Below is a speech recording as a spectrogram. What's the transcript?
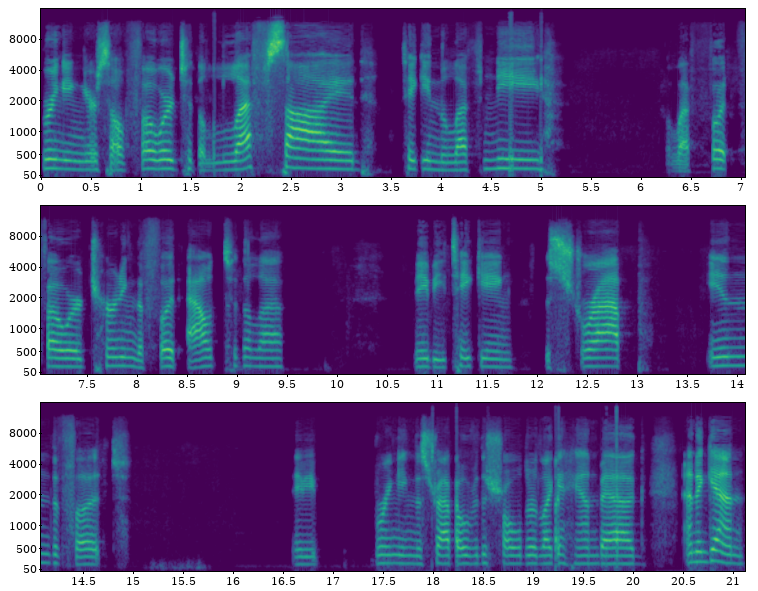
Bringing yourself forward to the left side. Taking the left knee, the left foot forward, turning the foot out to the left. Maybe taking the strap in the foot, maybe bringing the strap over the shoulder like a handbag. And again,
